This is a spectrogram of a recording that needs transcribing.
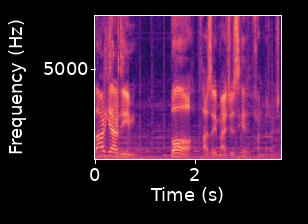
برگردیم با فضای مجازی خانم راجع.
